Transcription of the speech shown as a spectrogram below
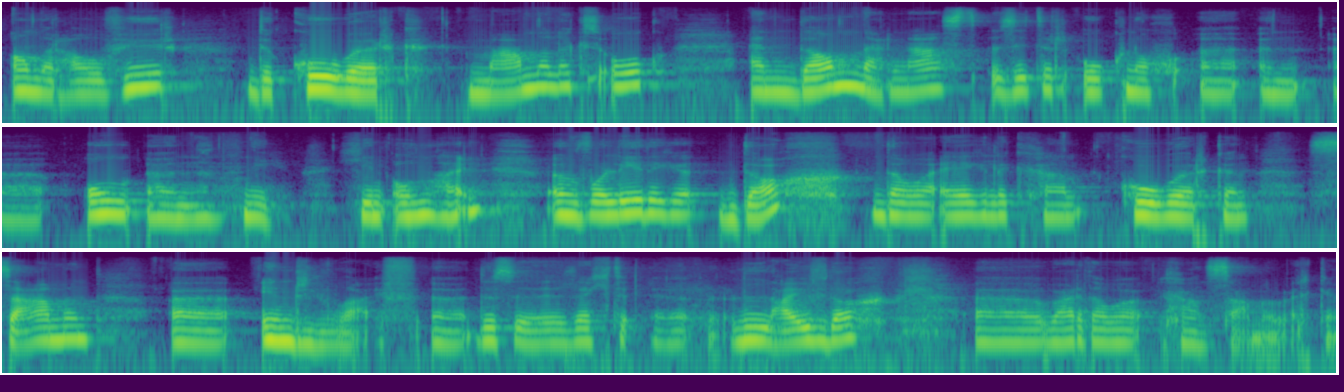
anderhalf uur, de co-work maandelijks ook. En dan daarnaast zit er ook nog uh, een, uh, on, een, nee, geen online, een volledige dag dat we eigenlijk gaan co-worken samen uh, in real life. Uh, dus het is echt uh, een live dag waar dat we gaan samenwerken.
